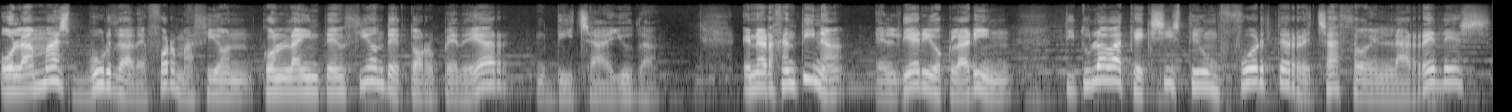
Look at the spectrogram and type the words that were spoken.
o la más burda deformación con la intención de torpedear dicha ayuda. En Argentina, el diario Clarín titulaba que existe un fuerte rechazo en las redes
